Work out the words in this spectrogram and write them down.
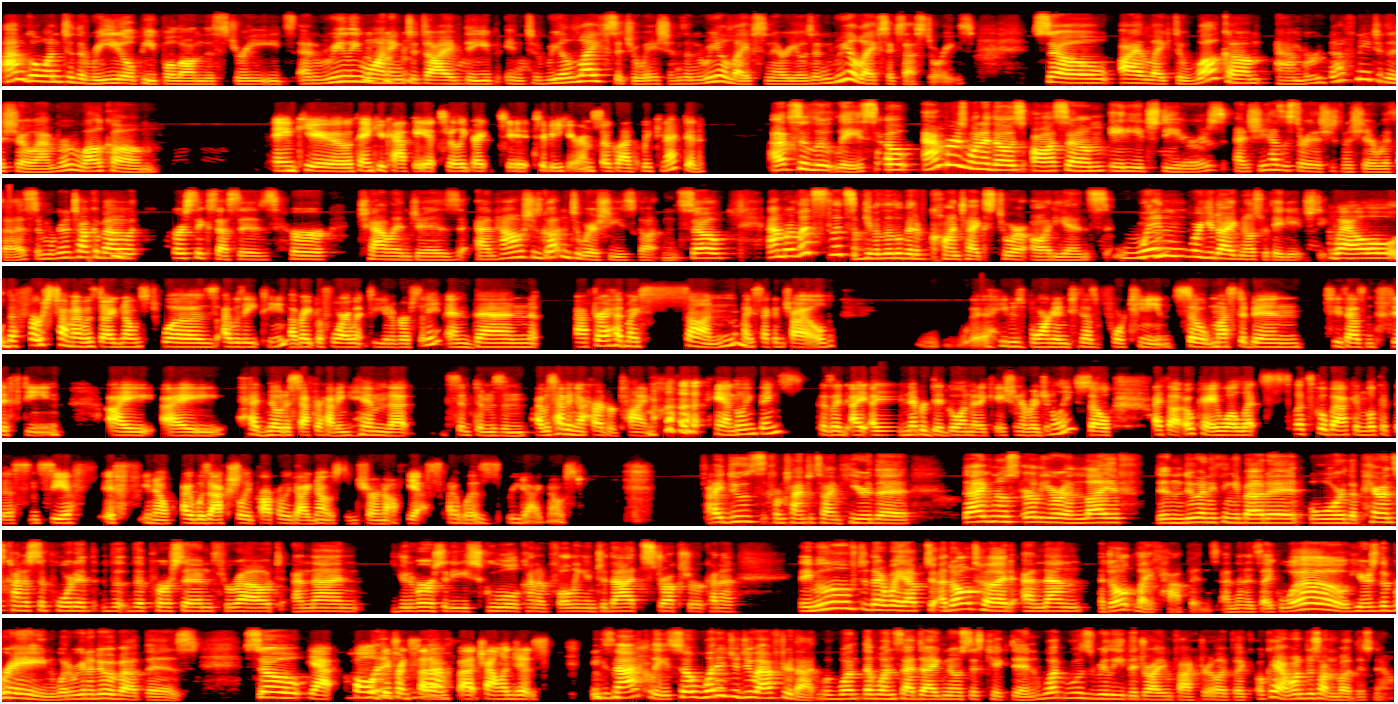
I'm going to the real people on the streets and really wanting to dive deep into real life situations and real life scenarios and real life success stories. So I'd like to welcome Amber Duffney to the show. Amber, welcome. Thank you. Thank you, Kathy. It's really great to, to be here. I'm so glad that we connected. Absolutely. So, Amber is one of those awesome ADHDers, and she has a story that she's going to share with us. And we're going to talk hmm. about her successes, her challenges, and how she's gotten to where she's gotten. So, Amber, let's let's give a little bit of context to our audience. When mm-hmm. were you diagnosed with ADHD? Well, the first time I was diagnosed was I was 18, uh, right before I went to university, and then after I had my son, my second child, he was born in 2014, so must have been 2015. I I had noticed after having him that symptoms and I was having a harder time handling things because I, I, I never did go on medication originally. So I thought, okay, well let's let's go back and look at this and see if if you know I was actually properly diagnosed. And sure enough, yes, I was re-diagnosed. I do from time to time hear the diagnosed earlier in life, didn't do anything about it, or the parents kind of supported the, the person throughout, and then university, school kind of falling into that structure kind of they moved their way up to adulthood and then adult life happens. And then it's like whoa here's the brain. What are we going to do about this? So yeah whole different set of uh, challenges. Exactly. So what did you do after that? When the once that diagnosis kicked in what was really the driving factor of like okay i want to do something about this now?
